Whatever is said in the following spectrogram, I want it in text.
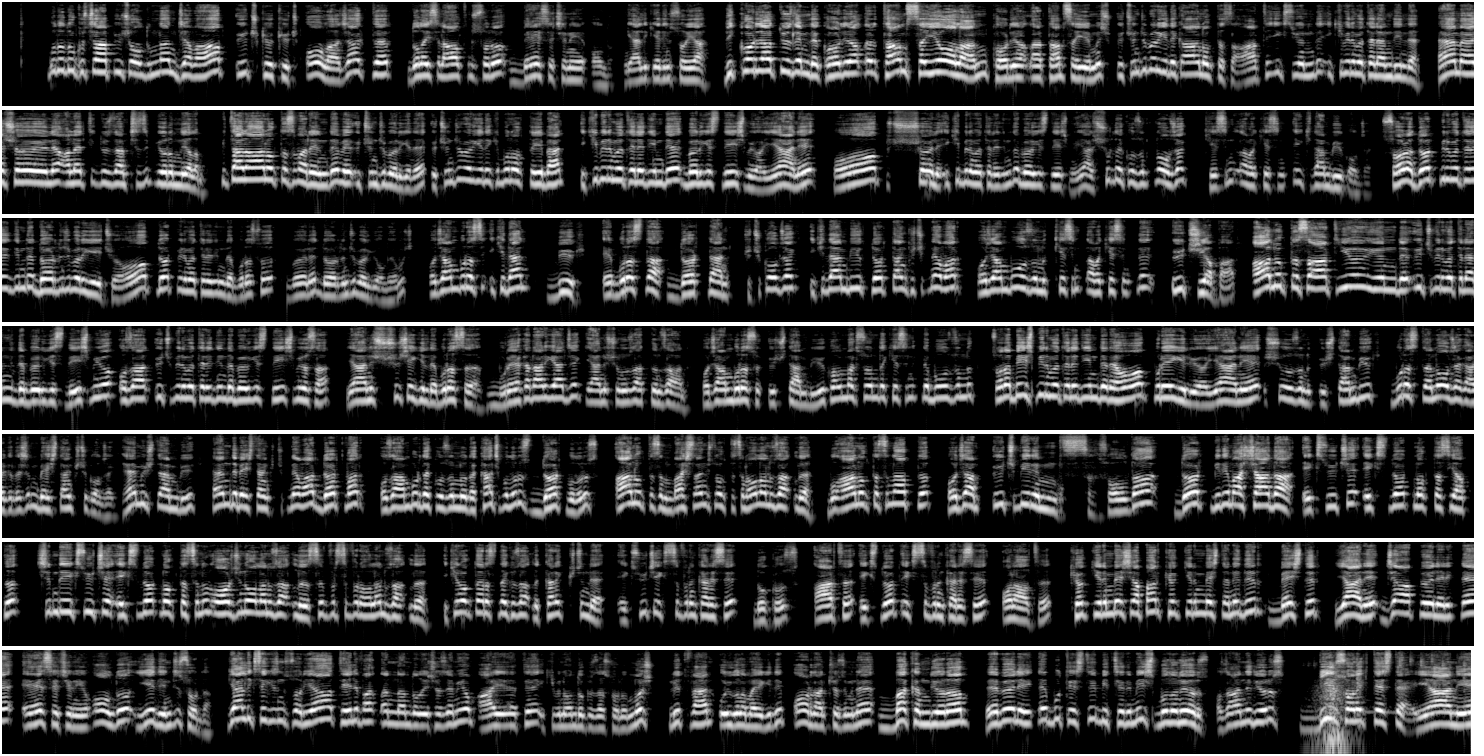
Bu da 9 çarpı 3 olduğundan cevap 3 kök 3 olacaktır. Dolayısıyla 6. soru B seçeneği oldu. Geldik 7. soruya. Dik koordinat düzleminde koordinatları tam sayı olan koordinatlar tam sayıymış. 3. bölgedeki A noktası artı x yönünde 2 birim ötelendiğinde hemen şöyle analitik düzlem çizip yorumlayalım. Bir tane A noktası var elimde ve 3. bölgede. 3. bölgedeki bu noktayı ben 2 birim ötelediğimde bölgesi değişmiyor. Yani hop şöyle 2 birim ötelediğimde bölgesi değişmiyor. Yani şuradaki uzunluk ne olacak? Kesinlikle ama kesinlikle 2'den büyük olacak. Sonra 4 birim ötelediğimde 4. bölgeye geçiyor. Hop 4 birim ötelediğimde burası böyle 4. bölge oluyormuş. Hocam burası 2'den büyük. E burası da 4'ten küçük olacak. 2'den büyük 4'ten küçük ne var? Hocam bu uzunluk kesinlikle ama kesinlikle 3 yapar. A noktası artı yönünde 3 birim ötelendiğinde bölgesi değişmiyor. O zaman 3 birim ötelediğinde bölgesi değişmiyorsa yani şu şekilde burası buraya kadar gelecek. Yani şunu uzattığım zaman hocam burası 3'ten büyük olmak zorunda kesinlikle bu uzunluk. Sonra 5 birim ötelediğimde de hop buraya geliyor. Yani şu uzunluk 3'ten büyük. Burası da ne olacak arkadaşım? 5'ten küçük olacak. Hem 3'ten büyük hem de 5'ten küçük ne var? 4 var. O zaman buradaki uzunluğu da kaç buluruz? 4 buluruz. A noktasının başlangıç noktasına olan uzaklığı. Bu A noktası ne yaptı? Hocam 3 birim solda 4 birim aşağıda. Eksi 3'e eksi 4 noktası yaptı. Şimdi eksi 3'e eksi 4 noktasının orijini olan uzaklığı 0 0 olan uzaklığı. İki nokta arasındaki uzaklık kare küçüğünde eksi 3 eksi 0'ın karesi 9 artı eksi 4 eksi 0'ın karesi 16. Kök 25 yapar. Kök 25 de nedir? 5'tir. Yani cevap böylelikle E seçeneği oldu 7. soruda. Geldik 8. soruya. Telif haklarından dolayı çözemiyorum. AYT 2019'da sorulmuş. Lütfen uygulamaya gidip oradan çözümüne bakın diyorum. Ve böylelikle bu testi bitirmiş bulunuyoruz. O zaman ne diyoruz? Bir sonraki teste yani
